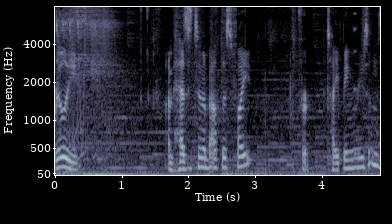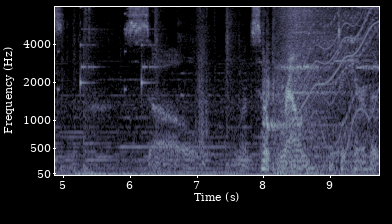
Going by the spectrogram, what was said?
Really... I'm hesitant about this fight for typing reasons. So... Let's hope Round can take care of it.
